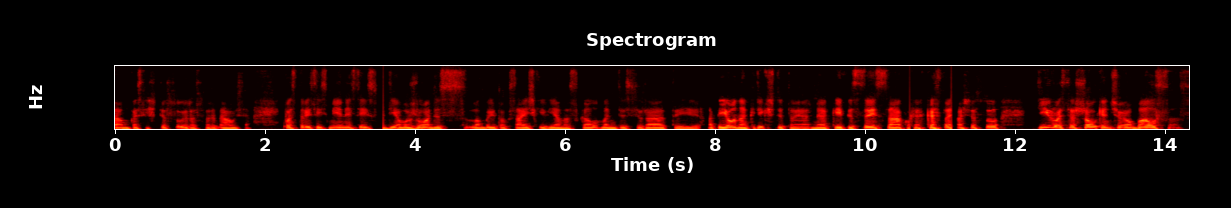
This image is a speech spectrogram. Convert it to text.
tam, kas iš tiesų yra svarbiausia. Pastaraisiais mėnesiais Dievo žodis labai toks aiškiai vienas kalbantis yra, tai apie Joną Krikštytoją, ar ne, kaip jisai sako, kas aš esu tyruose šaukiančiojo balsas.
